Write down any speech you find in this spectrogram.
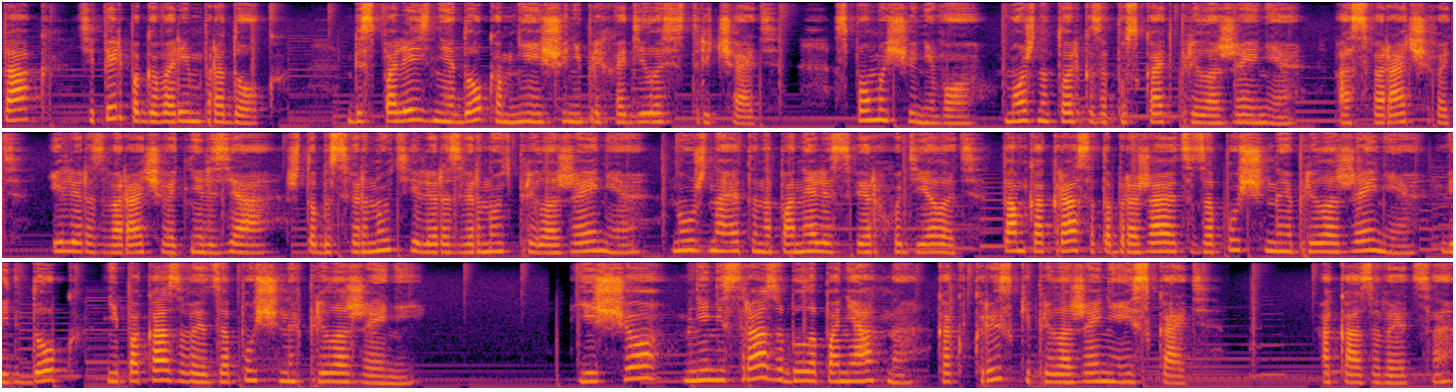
Так, теперь поговорим про док. Бесполезнее дока мне еще не приходилось встречать. С помощью него можно только запускать приложение, а сворачивать или разворачивать нельзя. Чтобы свернуть или развернуть приложение, нужно это на панели сверху делать. Там как раз отображаются запущенные приложения, ведь док не показывает запущенных приложений. Еще мне не сразу было понятно, как в крыске приложение искать. Оказывается,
